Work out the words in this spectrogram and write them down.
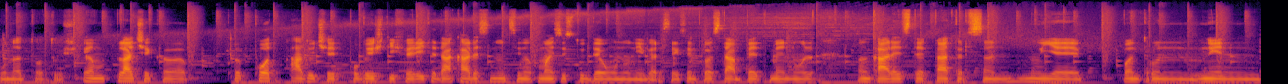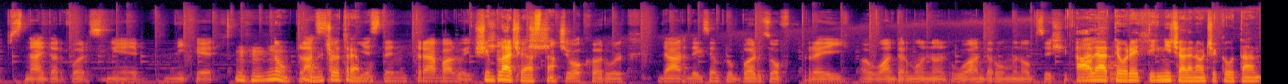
bună totuși. Îmi place că pot aduce povești diferite, dar care să nu țină, cum ai zis tu, de un univers. De exemplu, ăsta Batmanul în care este Patterson nu e într-un, nu e în Snyderverse, nu e nicăieri Mhm, Nu, nu, plasat. nicio treabă. Este în treaba lui. Și îmi place asta. Și Jokerul, dar de exemplu Birds of Prey, uh, Wonder Woman, Wonder Woman 84. Alea, teoretic, nici alea n-au ce căuta,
